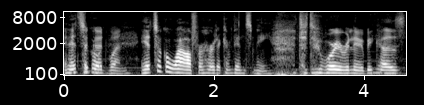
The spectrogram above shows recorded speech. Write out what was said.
And That's it a took good one. It took a while for her to convince me to do Warrior Renew because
